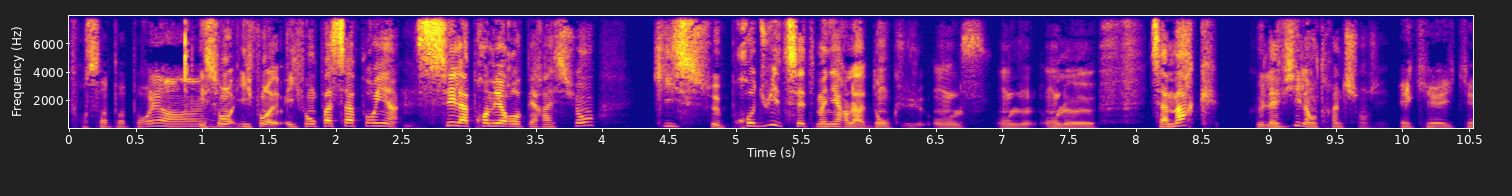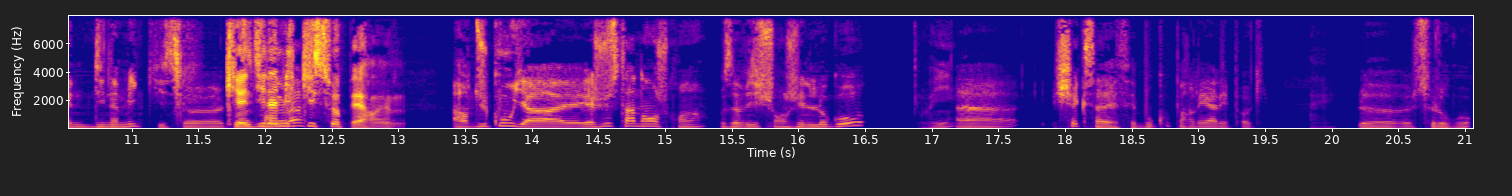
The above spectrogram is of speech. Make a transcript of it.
ils font ça pas pour rien. Hein. Ils sont, ils font, ils font pas ça pour rien. C'est la première opération qui se produit de cette manière-là. Donc on, on, on, le, ça marque que la ville est en train de changer. Et qu'il y, a- qu'il y a une dynamique qui se. Qu'il y a une dynamique qui s'opère. hein. Alors du coup, il y a, il y a juste un an, je crois, hein, vous avez changé le logo. Oui. Euh, je sais que ça avait fait beaucoup parler à l'époque, Ouais. le ce logo.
